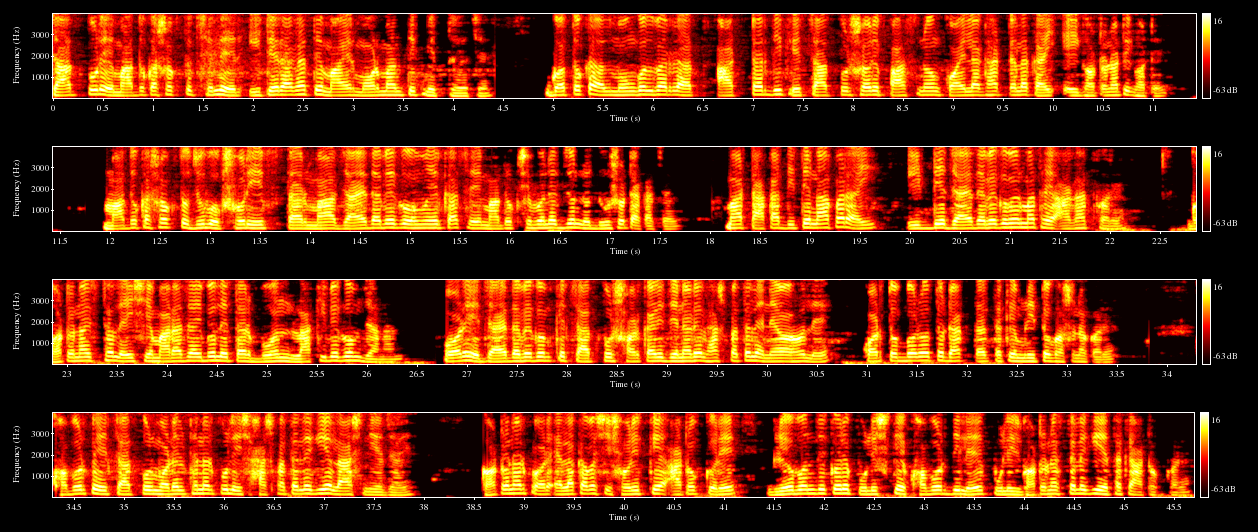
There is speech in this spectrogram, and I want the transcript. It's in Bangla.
চাঁদপুরে মাদকাসক্ত ছেলের ইটের আঘাতে মায়ের মর্মান্তিক মৃত্যু হয়েছে। গতকাল মঙ্গলবার রাত আটটার দিকে চাঁদপুর শহরে পাঁচ নং কয়লাঘাট এলাকায় এই ঘটনাটি ঘটে। মাদকাসক্ত যুবক শরীফ তার মা জায়েদা বেগমের কাছে মাদক সেবনের জন্য দুশো টাকা চায়। মা টাকা দিতে না পারায় ইট দিয়ে জায়েদা বেগমের মাথায় আঘাত করে। ঘটনাস্থলেই সে মারা যায় বলে তার বোন লাকি বেগম জানান। পরে জায়েদা বেগমকে চাঁদপুর সরকারি জেনারেল হাসপাতালে নেওয়া হলে কর্তব্যরত ডাক্তার তাকে মৃত ঘোষণা করে। খবর পেয়ে চাঁদপুর মডেল থানার পুলিশ হাসপাতালে গিয়ে লাশ নিয়ে যায়। ঘটনার পর এলাকাবাসী শরীফকে আটক করে গৃহবন্দী করে পুলিশকে খবর দিলে পুলিশ ঘটনাস্থলে গিয়ে তাকে আটক করে।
